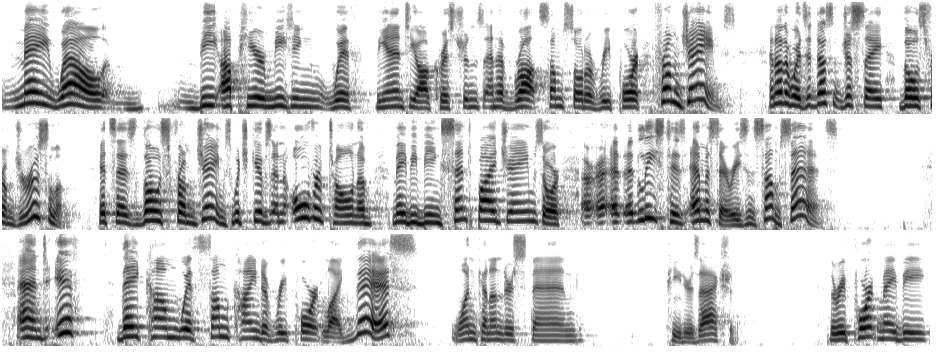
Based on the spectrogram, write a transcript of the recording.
may well be up here meeting with the Antioch Christians and have brought some sort of report from James. In other words, it doesn't just say those from Jerusalem. It says those from James, which gives an overtone of maybe being sent by James or, or at least his emissaries in some sense. And if they come with some kind of report like this, one can understand Peter's action. The report may be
